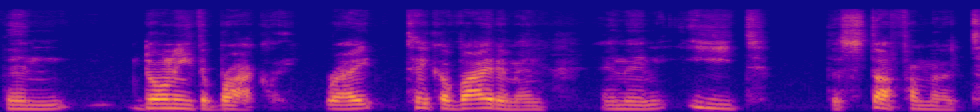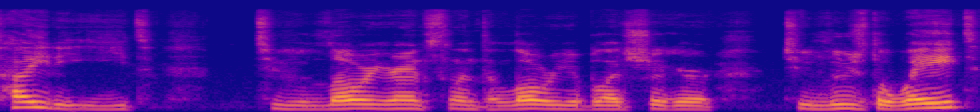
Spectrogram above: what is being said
then don't eat the broccoli, right? Take a vitamin and then eat the stuff I'm going to tell you to eat to lower your insulin, to lower your blood sugar, to lose the weight,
